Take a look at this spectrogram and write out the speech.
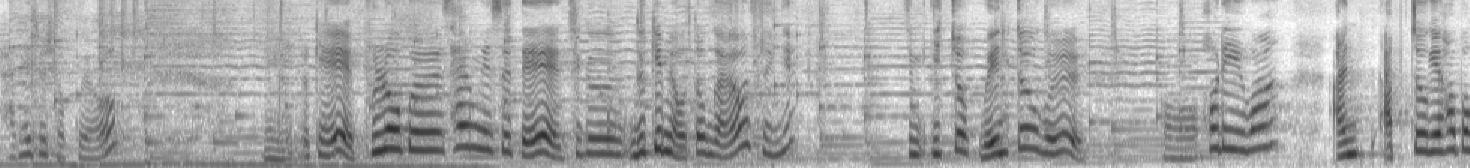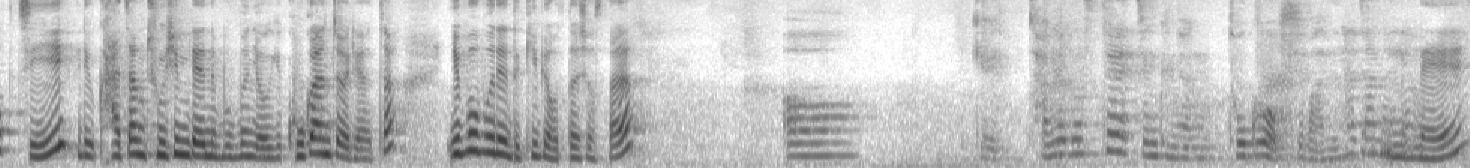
잘 해주셨고요 네, 이렇게 블록을 사용했을 때 지금 느낌이 어떤가요 선생님? 지금 이쪽 왼쪽을 어, 허리와 안, 앞쪽의 허벅지 그리고 가장 중심되는 부분 여기 고관절이었죠? 이 부분의 느낌이 어떠셨어요? 어, 이렇게 장요근 스트레칭 그냥 도구 없이 많이 하잖아요. 네.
